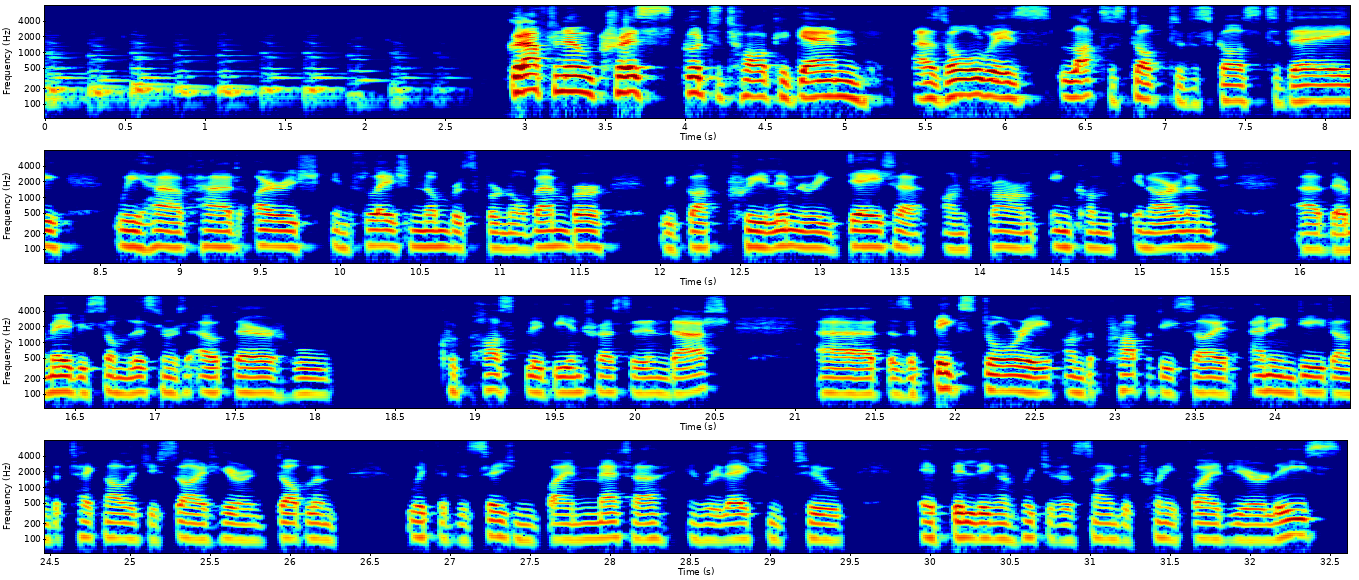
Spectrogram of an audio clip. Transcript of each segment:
Good afternoon, Chris. Good to talk again. As always, lots of stuff to discuss today. We have had Irish inflation numbers for November. We've got preliminary data on farm incomes in Ireland. Uh, there may be some listeners out there who could possibly be interested in that. Uh, there's a big story on the property side and indeed on the technology side here in Dublin with the decision by Meta in relation to a building on which it has signed a 25 year lease.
